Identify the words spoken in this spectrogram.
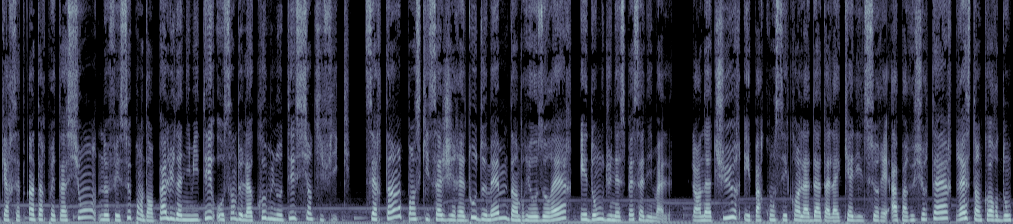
car cette interprétation ne fait cependant pas l'unanimité au sein de la communauté scientifique. Certains pensent qu'il s'agirait tout de même d'un bryozoaire et donc d'une espèce animale. Leur nature et par conséquent la date à laquelle ils seraient apparus sur Terre reste encore donc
